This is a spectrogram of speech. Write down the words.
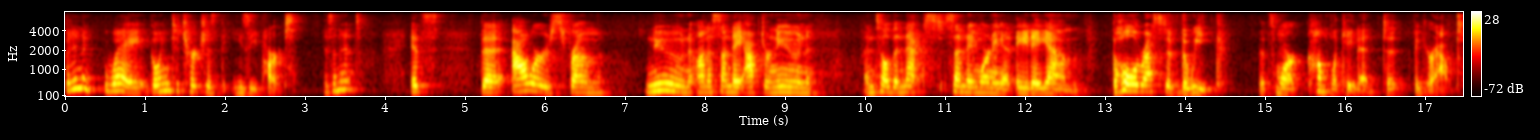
But in a way, going to church is the easy part, isn't it? It's the hours from noon on a Sunday afternoon until the next Sunday morning at 8 a.m., the whole rest of the week that's more complicated to figure out.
